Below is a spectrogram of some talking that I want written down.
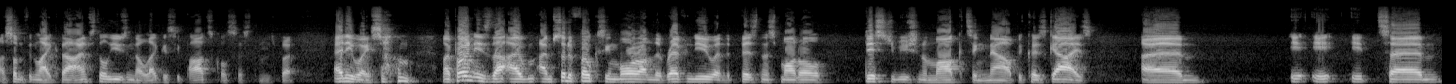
or something like that. I'm still using the legacy particle systems, but anyway, so my point is that I'm, I'm sort of focusing more on the revenue and the business model, distribution and marketing now, because guys, um, it it, it um,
